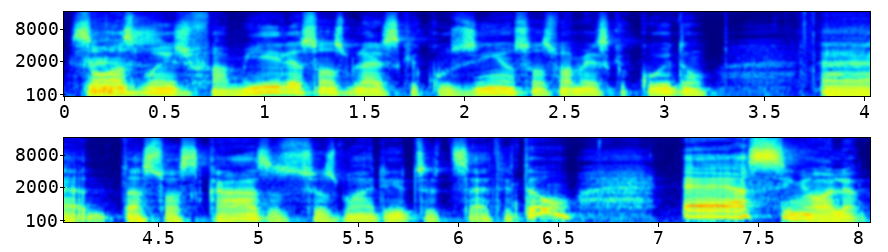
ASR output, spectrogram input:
São Isso. as mães de família, são as mulheres que cozinham, são as famílias que cuidam é, das suas casas, dos seus maridos, etc. Então, é assim, olha,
